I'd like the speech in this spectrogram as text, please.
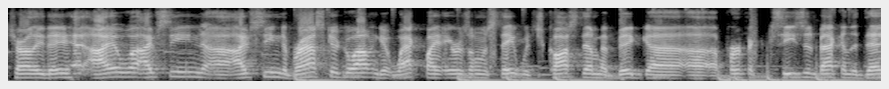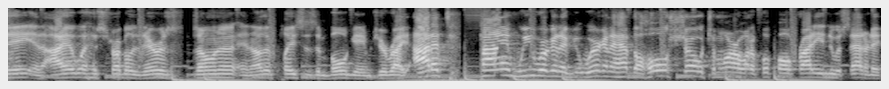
Charlie. They had Iowa. I've seen uh, I've seen Nebraska go out and get whacked by Arizona State, which cost them a big uh, uh, a perfect season back in the day. And Iowa has struggled in Arizona and other places in bowl games. You're right. Out of time, we were gonna we're gonna have the whole show tomorrow on a football Friday into a Saturday.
